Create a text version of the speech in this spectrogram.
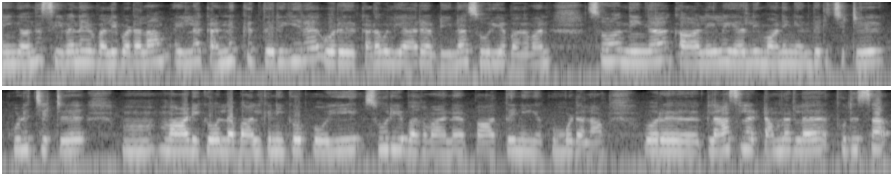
நீங்கள் வந்து சிவனை வழிபடலாம். இல்லை கண்ணுக்கு தெரிகிற ஒரு கடவுள் யார் அப்படின்னா சூரிய பகவான். ஸோ நீங்கள் காலையில் ஏர்லி மார்னிங் எந்திரிச்சிட்டு குளிச்சுட்டு மாடிக்கோ இல்லை பால்கனிக்கோ போய் சூரிய பகவானை பார்த்து நீங்கள் கும்பிடலாம். ஒரு கிளாஸில் டம்ளரில் புதுசாக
